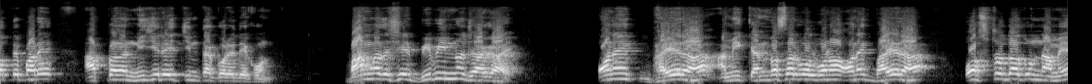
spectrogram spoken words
হতে পারে? আপনারা নিজেরাই চিন্তা করে দেখুন। বাংলাদেশের বিভিন্ন জায়গায় অনেক ভাইয়েরা, আমি ক্যানভাসার বলব না, অনেক ভাইয়েরা অস্ত্রধাতুর নামে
